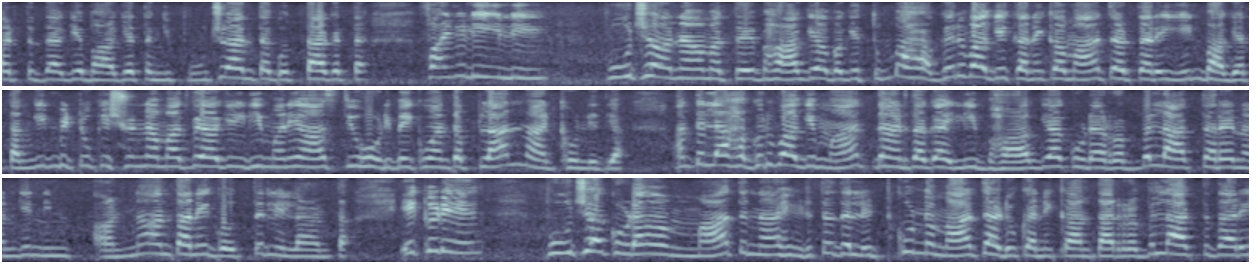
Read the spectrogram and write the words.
ಬರ್ತಿದ್ದಾಗೆ ಭಾಗ್ಯ, ತಂಗಿ ಪೂಜಾ ಅಂತ ಗೊತ್ತಾಗುತ್ತೆ. ಫೈನಲಿ ಇಲ್ಲಿ ಪೂಜಾನ ಮತ್ತೆ ಭಾಗ್ಯ ಬಗ್ಗೆ ತುಂಬಾ ಹಗರವಾಗಿ ಕನಕ ಮಾತಾಡ್ತಾರೆ. ಏನ್ ಭಾಗ್ಯ? ತಂಗಿನ ಬಿಟ್ಟು ಕಿಶನ್ನ ಮದ್ವೆ ಆಗಿ ಇಡೀ ಮನೆ ಆಸ್ತಿ ಹೊಡಿಬೇಕು ಅಂತ ಪ್ಲಾನ್ ಮಾಡ್ಕೊಂಡಿದ್ಯಾ? ಅಂತೆಲ್ಲ ಹಗುರವಾಗಿ ಮಾತನಾಡಿದಾಗ ಇಲ್ಲಿ ಭಾಗ್ಯ ಕೂಡ ರಬ್ಬಲ್ ಆಗ್ತಾರೆ ನನಗೆ ನಿನ್ ಅಣ್ಣ ಅಂತಾನೆ ಗೊತ್ತಿರಲಿಲ್ಲ ಅಂತ. ಈ ಕಡೆ ಪೂಜಾ ಕೂಡ ಮಾತನ್ನ ಹಿಡಿತದಲ್ಲಿ ಇಟ್ಕೊಂಡು ಮಾತಾಡು ಕನಿಕ ಅಂತ ರಬಲ್ ಆಗ್ತಿದ್ದಾರೆ.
